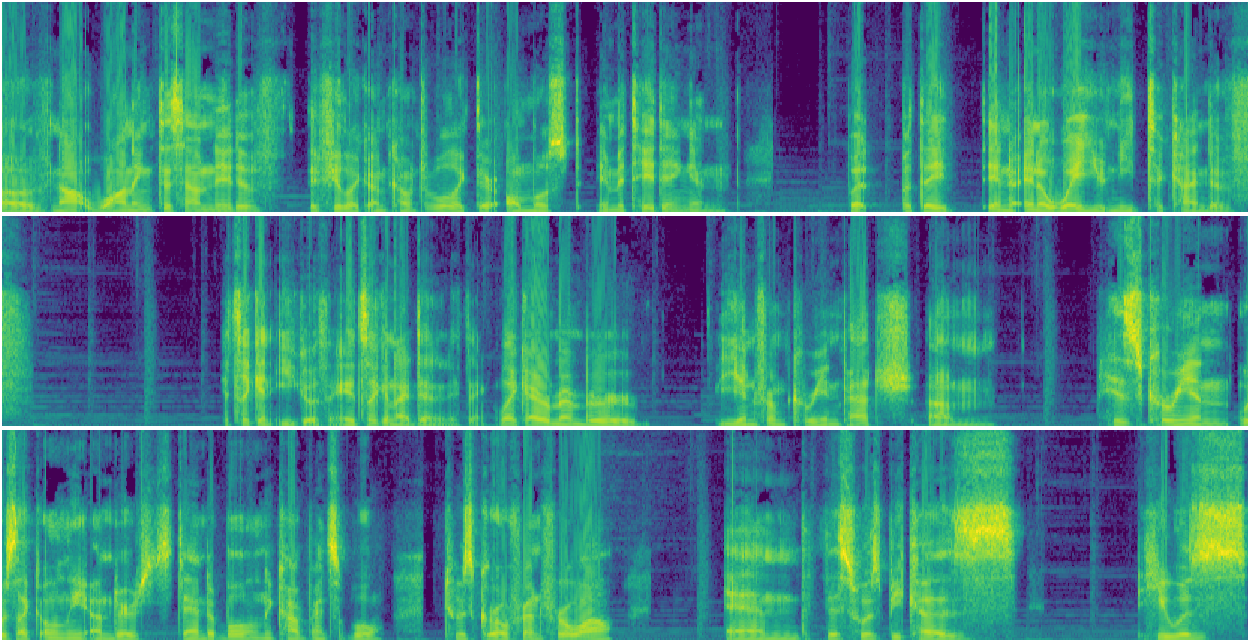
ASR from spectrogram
of not wanting to sound native. They feel like uncomfortable, like they're almost imitating, and but but they in in a way you need to kind of. It's like an ego thing. It's like an identity thing. Like I remember Ian from Korean Patch. Um, his Korean was like only understandable, only comprehensible to his girlfriend for a while, and this was because he was.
